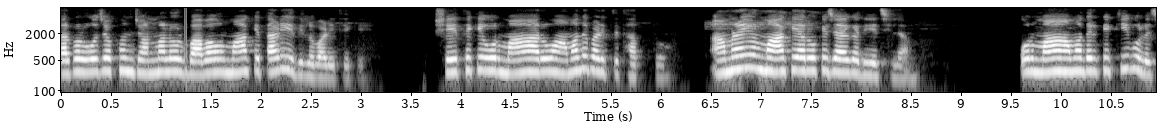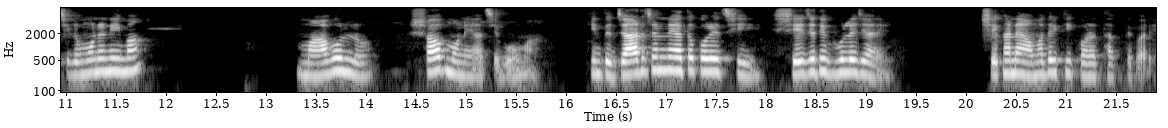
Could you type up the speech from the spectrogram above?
তারপর ও যখন জন্মালো, ওর বাবা ওর মাকে তাড়িয়ে দিল বাড়ি থেকে। সেই থেকে ওর মা আর ও আমাদের বাড়িতে থাকতো। আমরাই ওর মাকে আর ওকে জায়গা দিয়েছিলাম। ওর মা আমাদেরকে কি বলেছিল মনে নেই মা? মা বলল, সব মনে আছে বৌমা, কিন্তু যার জন্য এত করেছি, সে যদি ভুলে যায়, সেখানে আমাদের কি করার থাকতে পারে?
